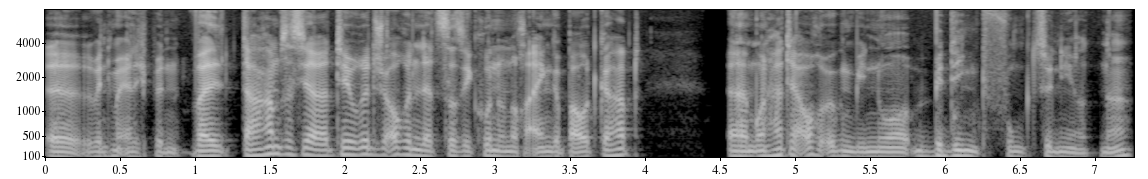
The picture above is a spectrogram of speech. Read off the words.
Äh, wenn ich mal ehrlich bin. Weil da haben sie es ja theoretisch auch in letzter Sekunde noch eingebaut gehabt. Ähm, und hat ja auch irgendwie nur bedingt funktioniert, ne?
